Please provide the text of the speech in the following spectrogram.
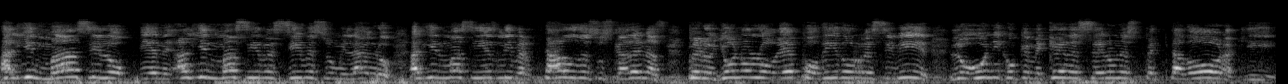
Alguien más si lo obtiene, alguien más si recibe su milagro, alguien más si es libertado de sus cadenas, pero yo no lo he podido recibir. Lo único que me queda es ser un espectador aquí.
